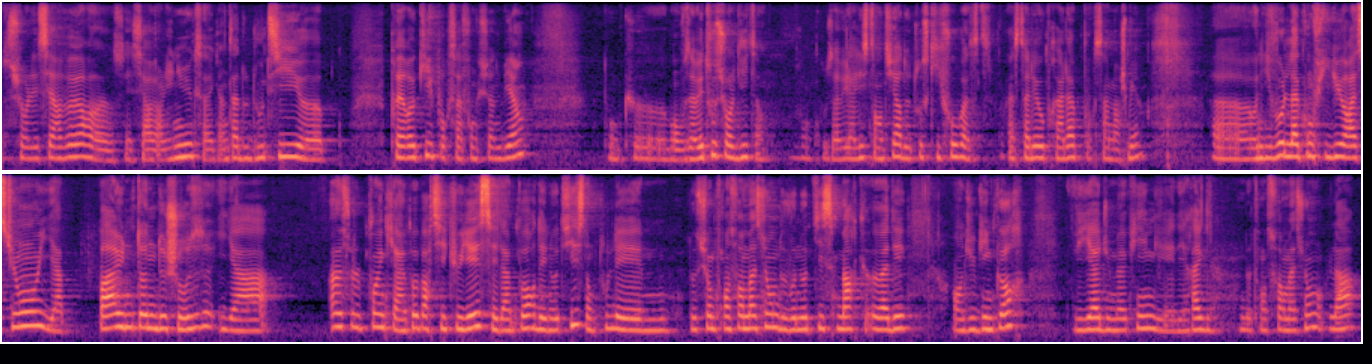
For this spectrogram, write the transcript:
sur les serveurs, c'est serveurs Linux, avec un tas d'outils prérequis pour que ça fonctionne bien. Donc, bon, vous avez tout sur le Git. Hein vous avez la liste entière de tout ce qu'il faut installer au préalable pour que ça marche bien. Euh, au niveau de la configuration, il n'y a pas une tonne de choses. Il y a un seul point qui est un peu particulier, c'est l'import des notices. Donc toutes les notions de transformation de vos notices marque EAD en Dublin Core via du mapping et des règles de transformation. Là,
